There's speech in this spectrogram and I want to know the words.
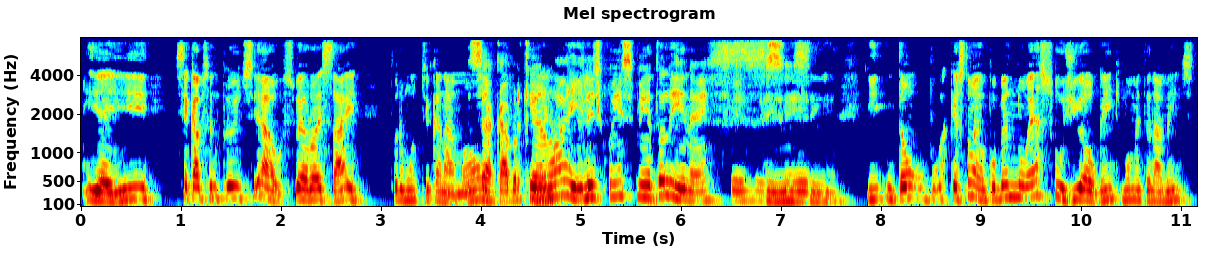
E aí isso acaba sendo prejudicial. Se o herói sai, todo mundo fica na mão. Você acaba criando É. uma ilha de conhecimento ali, né? Sim, Você- sim. E, então, a questão é, o problema não é surgir alguém que momentaneamente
